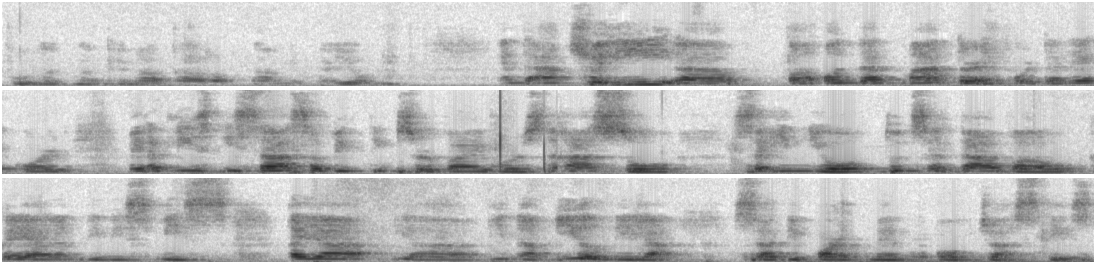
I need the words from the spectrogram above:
tulad ng kinakaharap namin ngayon. And actually, uh, on that matter and for the record, may at least isa sa victim survivors na kaso sa inyo dun sa Davao, kaya lang dinismiss. Kaya uh, in-appeal nila sa Department of Justice.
